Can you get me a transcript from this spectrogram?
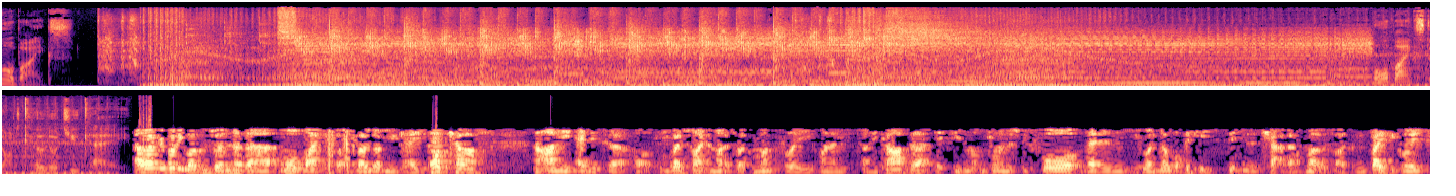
More bikes. Morebikes.co.uk. Hello, everybody. Welcome to another morebikes.co.uk podcast. Uh, I'm the editor of the website and Motorcycle Monthly. My name is Tony Carter. If you've not joined us before, then you won't know what this is. This is a chat about motorcycling. Basically,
